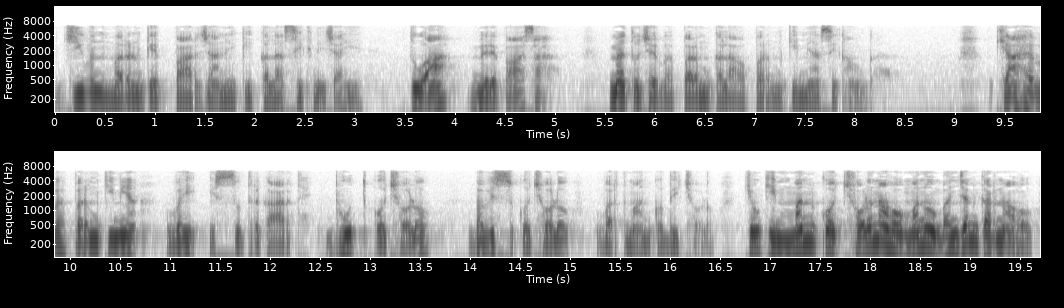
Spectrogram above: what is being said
जीवन मरण के पार जाने की कला सीखनी चाहिए। तू आ, मेरे पास आ, मैं तुझे वह परम कला और परम कीमिया सिखाऊँगा। क्या है वह परम कीमिया? वही इस सूत्र का अर्थ है। भूत को छोड़ो, भविष्य को छोड़ो वर्तमान को भी छोड़ो। क्योंकि मन को छोड़ना हो, मनोभंजन करना हो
